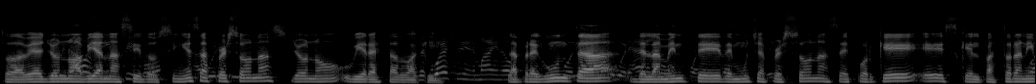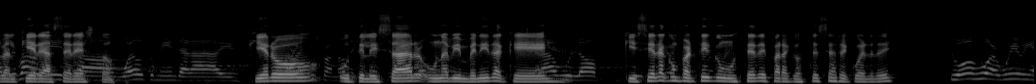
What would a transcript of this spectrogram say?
todavía yo no había nacido. Sin esas personas yo no hubiera estado aquí. La pregunta de la mente de muchas personas es por qué es que el pastor Aníbal quiere hacer uh, esto. Quiero utilizar una bienvenida que quisiera compartir con ustedes para que usted se recuerde To all who are weary and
